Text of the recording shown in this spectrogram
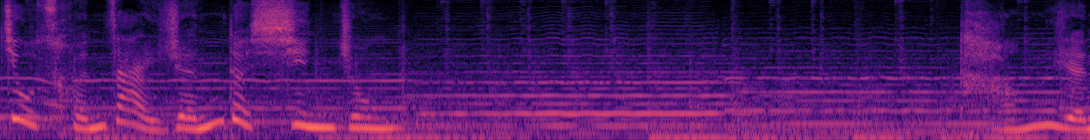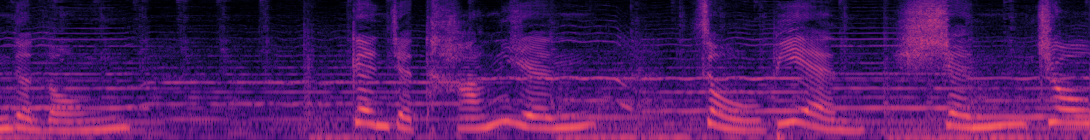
就存在人的心中。唐人的龙，跟着唐人走遍神州。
